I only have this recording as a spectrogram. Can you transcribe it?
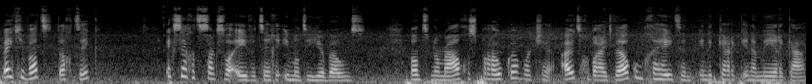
Weet je wat, dacht ik. Ik zeg het straks wel even tegen iemand die hier woont. Want normaal gesproken word je uitgebreid welkom geheten in de kerk in Amerika.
